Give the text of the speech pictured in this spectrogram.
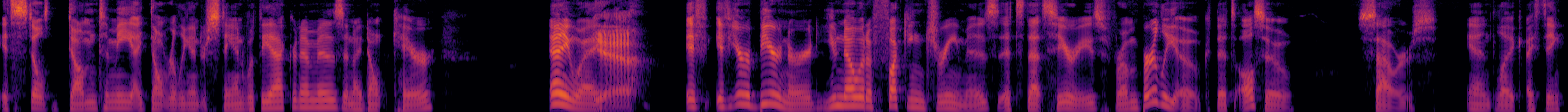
It's still dumb to me. I don't really understand what the acronym is and I don't care. Anyway, yeah. if if you're a beer nerd, you know what a fucking JREAM is. It's that series from Burley Oak that's also sours and like I think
